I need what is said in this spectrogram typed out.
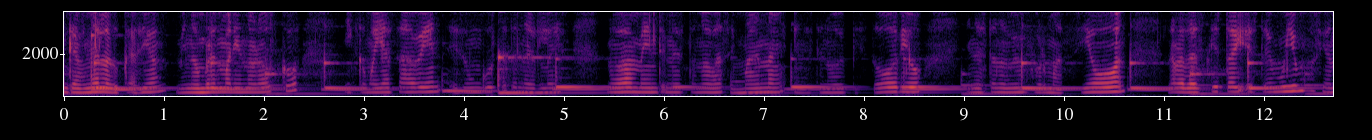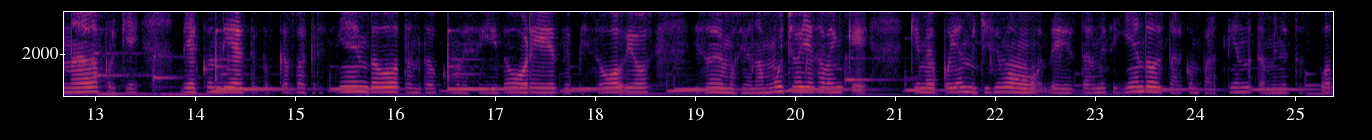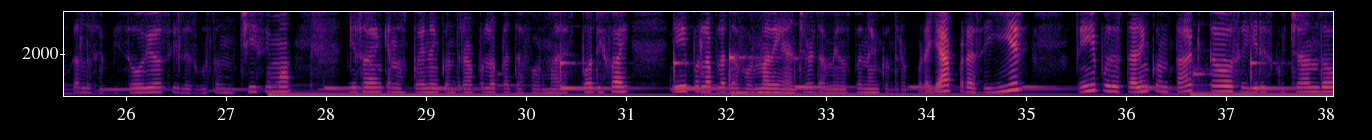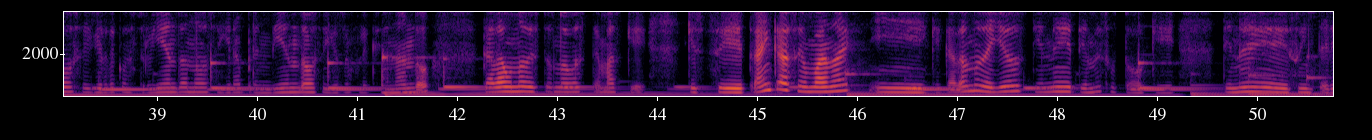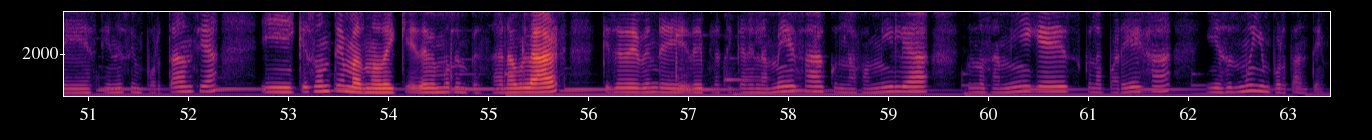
en Camino a la Educación. Mi nombre es Mariana Orozco y como ya saben, es un gusto tenerles nuevamente en esta nueva semana, en este nuevo episodio, en esta nueva información. La verdad es que estoy, estoy muy emocionada porque día con día este podcast va creciendo, tanto como de seguidores, de episodios. Eso me emociona mucho. Ya saben que que me apoyan muchísimo de estarme siguiendo, de estar compartiendo también estos podcasts, los episodios, si les gustan muchísimo. Ya saben que nos pueden encontrar por la plataforma de Spotify y por la plataforma de Anchor, también nos pueden encontrar por allá para seguir y pues estar en contacto, seguir escuchando, seguir deconstruyéndonos, seguir aprendiendo, seguir reflexionando cada uno de estos nuevos temas que que se traen cada semana y que cada uno de ellos tiene, tiene su toque, tiene su interés, tiene su importancia y que son temas, ¿no? De que debemos empezar a hablar, que se deben de, de platicar en la mesa, con la familia, con los amigues, con la pareja y eso es muy importante.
